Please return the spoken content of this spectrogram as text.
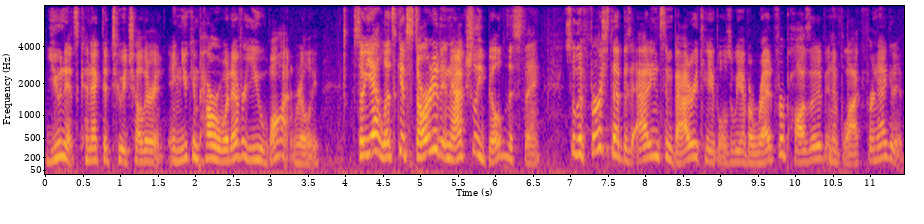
units connected to each other, and, and you can power whatever you want, really. So yeah, let's get started and actually build this thing. So the first step is adding some battery cables. We have a red for positive and a black for negative.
